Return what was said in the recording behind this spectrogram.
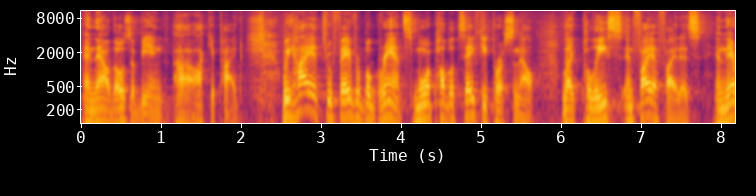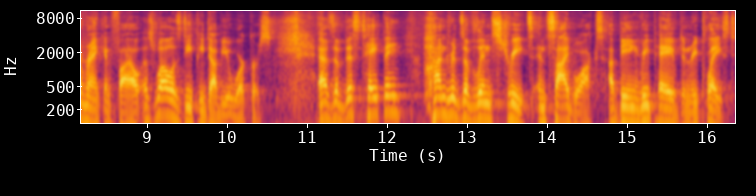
and now those are being uh, occupied. We hired through favorable grants more public safety personnel, like police and firefighters, in their rank and file, as well as DPW workers. As of this taping, hundreds of Lynn streets and sidewalks are being repaved and replaced,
